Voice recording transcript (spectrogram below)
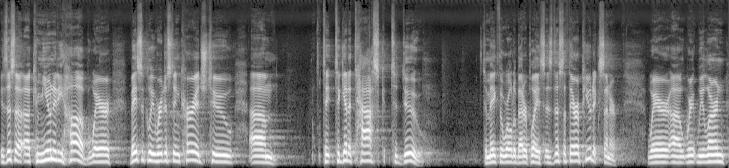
Is this a, a community hub where basically we're just encouraged to, um, to, to get a task to do, to make the world a better place? Is this a therapeutic center where uh, we learn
